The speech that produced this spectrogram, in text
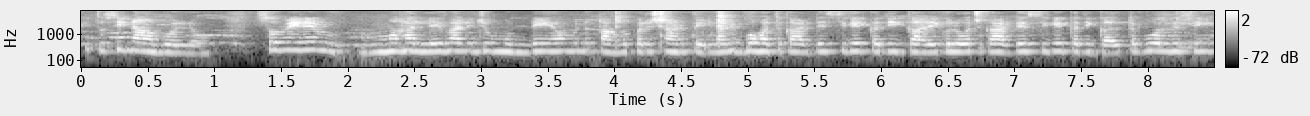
ਕਿ ਤੁਸੀਂ ਨਾ ਬੋਲੋ। ਸੋ ਮੇਰੇ ਮਹੱਲੇ ਵਾਲੇ ਜੋ ਮੁੰਡੇ ਆ, ਉਹ ਮੈਨੂੰ ਤੰਗ ਪਰੇਸ਼ਾਨ ਪਹਿਲਾਂ ਵੀ ਬਹੁਤ ਕਰਦੇ ਸੀਗੇ, ਕਦੀ ਗਾਲੀ ਗਲੋਚ ਕਰਦੇ ਸੀਗੇ, ਕਦੀ ਗਲਤ ਬੋਲਦੇ ਸੀ।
